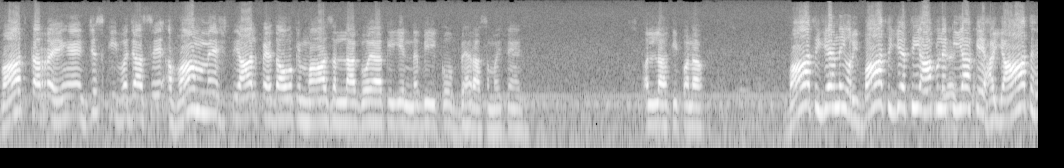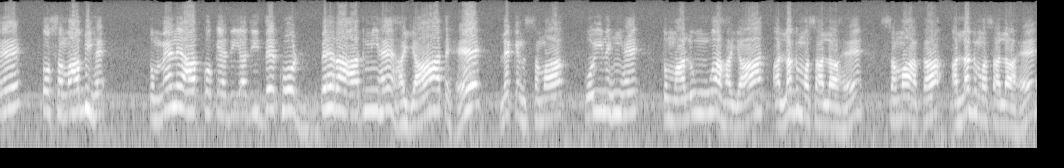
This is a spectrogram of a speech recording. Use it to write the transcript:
بات کر رہے ہیں جس کی وجہ سے عوام میں اشتعال پیدا ہو کہ معاذ اللہ گویا کہ یہ نبی کو بہرا سمجھتے ہیں۔ اللہ کی پناہ۔ بات یہ نہیں ہو رہی بات یہ تھی آپ نے کیا کہ حیات ہے تو سما بھی ہے۔ تو میں نے آپ کو کہہ دیا جی دیکھو بہرا آدمی ہے حیات ہے لیکن سما کوئی نہیں ہے۔ تو معلوم ہوا حیات الگ مسالہ ہے سما کا الگ مسالہ ہے۔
